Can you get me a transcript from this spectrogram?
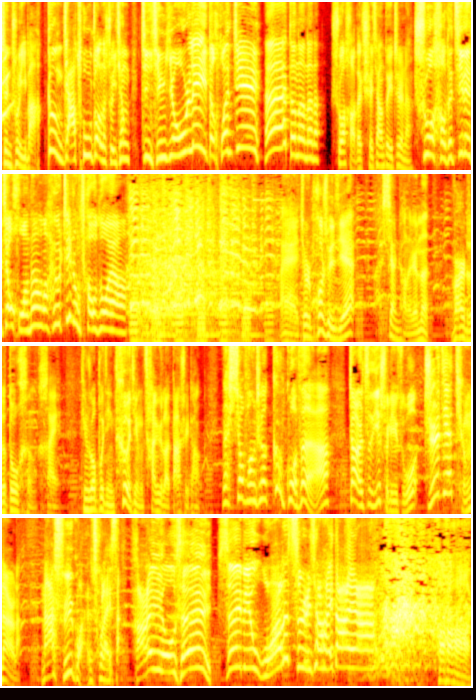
伸出了一把更加粗壮的水枪，进行有力的还击。哎，等等等等，说好的持枪对峙呢？说好的激烈交火呢？哇还有这种操作呀？哎，就是泼水节，现场的人们玩的都很嗨。听说不仅特警参与了打水仗，那消防车更过分啊！仗着自己水力足，直接停那儿了。拿水管子出来撒，还有谁？谁比我的呲水枪还大呀？好好好，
